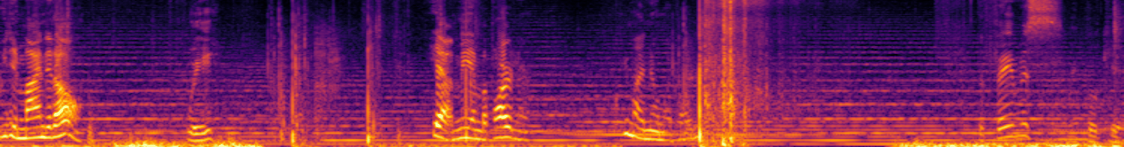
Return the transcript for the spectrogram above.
We didn't mind at all. We? Yeah, me and my partner. You might know my partner. The famous Waco Kid.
